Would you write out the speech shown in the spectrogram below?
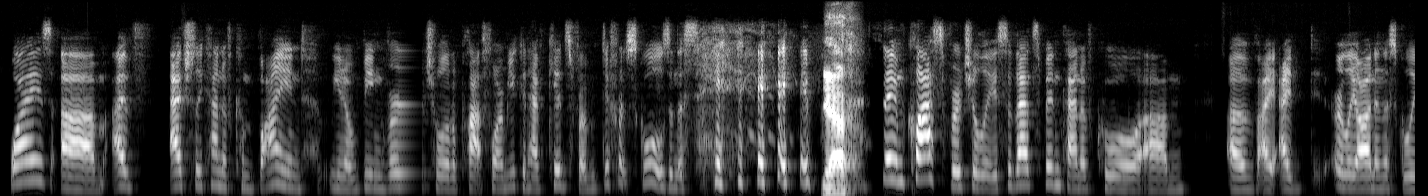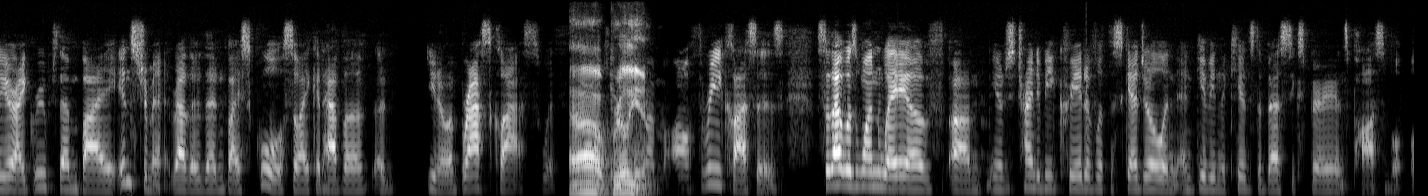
wise um, i've actually kind of combined, you know, being virtual at a platform, you can have kids from different schools in the same yeah same class virtually. So that's been kind of cool. Um, of I, I early on in the school year I grouped them by instrument rather than by school, so I could have a, a you know a brass class with oh brilliant from all three classes. So that was one way of um, you know just trying to be creative with the schedule and, and giving the kids the best experience possible.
